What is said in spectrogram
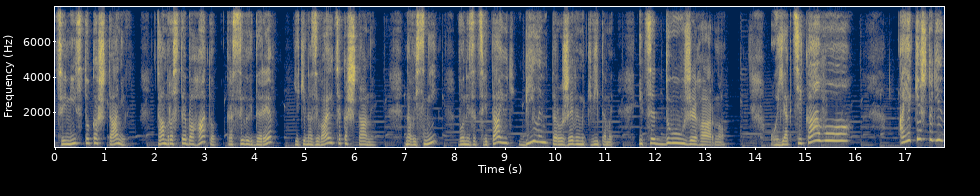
це місто каштанів. Там росте багато красивих дерев, які називаються каштани. Навесні вони зацвітають білим та рожевими квітами. І це дуже гарно. Ой, як цікаво! А яке ж тоді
